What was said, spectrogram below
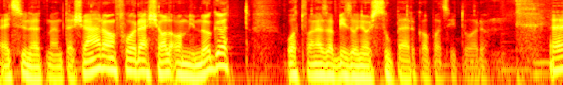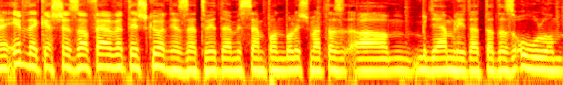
egy szünetmentes áramforrással, ami mögött ott van ez a bizonyos szuperkapacitor. Érdekes ez a felvetés környezetvédelmi szempontból is, mert az, a, ugye említetted az ólom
